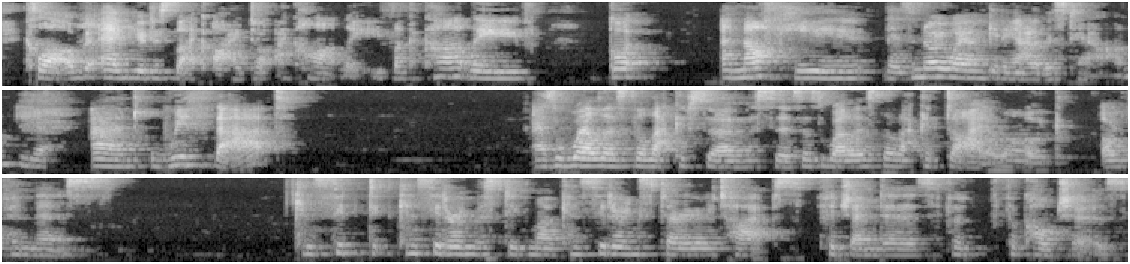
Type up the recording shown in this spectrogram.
club and you're just like I don't I can't leave. Like I can't leave. Got enough here. There's no way I'm getting out of this town. Yeah. and with that as well as the lack of services as well as the lack of dialogue openness considering the stigma, considering stereotypes for genders, for, for cultures,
